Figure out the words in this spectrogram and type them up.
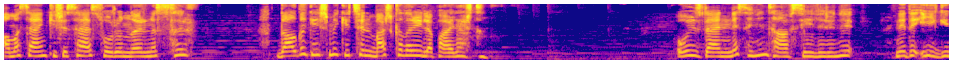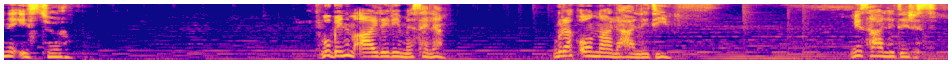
Ama sen kişisel sorunlarını sırf dalga geçmek için başkalarıyla paylaştın. O yüzden ne senin tavsiyelerini ne de ilgini istiyorum. Bu benim ailevi meselem. Bırak onlarla halledeyim. Biz hallederiz.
